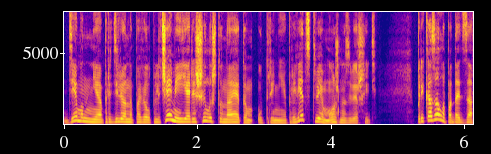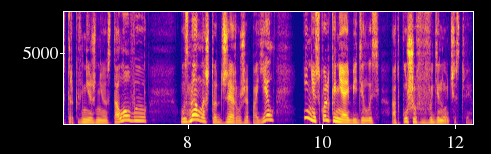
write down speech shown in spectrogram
Демон неопределенно повел плечами, и я решила, что на этом утреннее приветствие можно завершить. Приказала подать завтрак в нижнюю столовую, узнала, что Джер уже поел, и нисколько не обиделась, откушав в одиночестве.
